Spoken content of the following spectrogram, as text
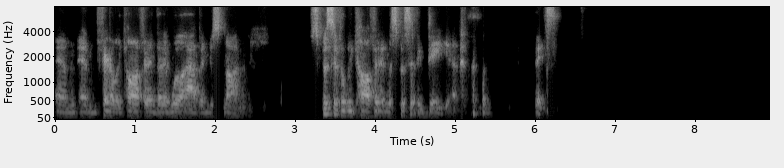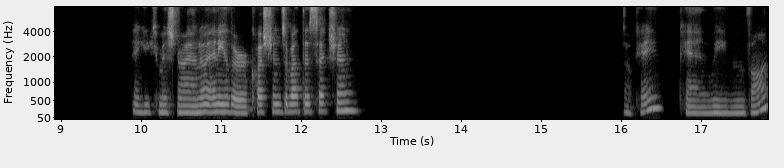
and, and fairly confident that it will happen, just not specifically confident in a specific date yet. Thanks. Thank you, Commissioner Aiona. Any other questions about this section? Okay, can we move on?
